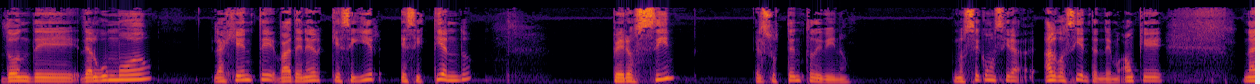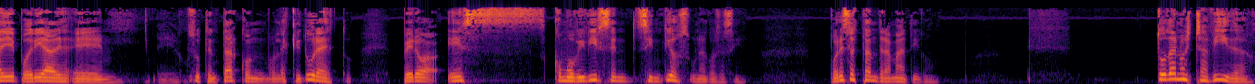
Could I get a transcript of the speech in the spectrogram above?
donde de algún modo la gente va a tener que seguir existiendo, pero sin el sustento divino. No sé cómo será, algo así entendemos, aunque nadie podría eh, sustentar con la escritura esto, pero es como vivir sin, Dios, una cosa así. Por eso es tan dramático. Toda nuestra vida,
